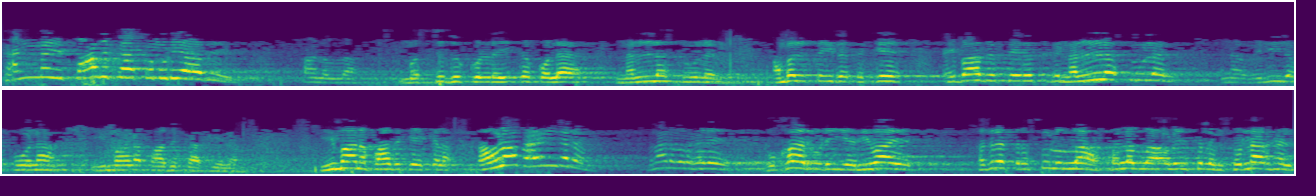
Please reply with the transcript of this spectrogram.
கண்ணை பாதுகாக்க முடியாது. ஆனல்லா மஸ்ஜிதுக்குள்ள இருக்க கொல நல்ல சூழல். அமல் செய்யறதுக்கு விவாதம் செய்யறதுக்கு நல்ல சூழல். ஆனா வெளியில போனா ஈமான பாதுகாக்கலாம். ஈமான பாதுகாக்கலாம். அவ்வளவு பயங்கரம். மாணவர்களே புகாருடைய ரிவாயத் ஹசரத் ரசூலுல்லாஹ் சல்லா அலைஹி சொன்னார்கள்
